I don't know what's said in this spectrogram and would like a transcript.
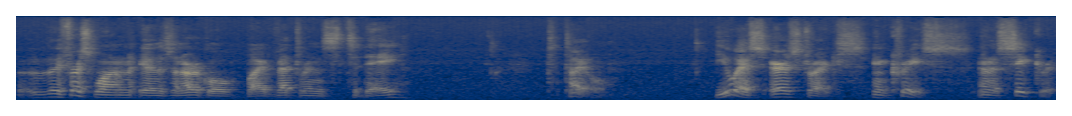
The first one is an article by Veterans Today. Title U.S. airstrikes increase in a secret,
